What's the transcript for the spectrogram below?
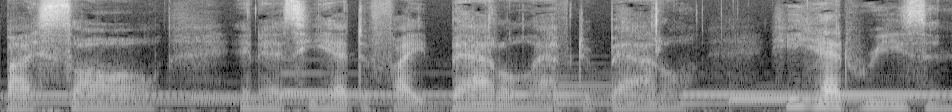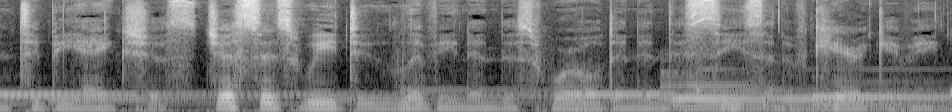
by Saul and as he had to fight battle after battle. He had reason to be anxious, just as we do living in this world and in this season of caregiving.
